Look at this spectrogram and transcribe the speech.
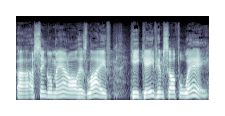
uh, a single man all his life, he gave himself away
